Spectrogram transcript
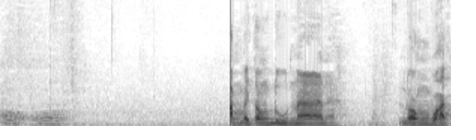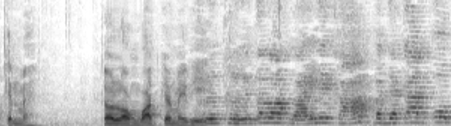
โอ้โห ไม่ต้องดูหน้านะ ลองวัดกันไหม เราลองวัดกันไหมพี่ คือคือตลอดไลฟ์เลยครับบรรยากาศอบ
